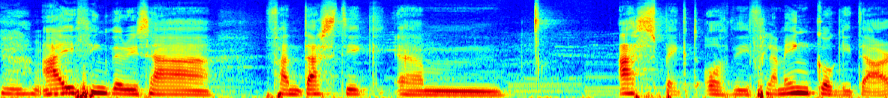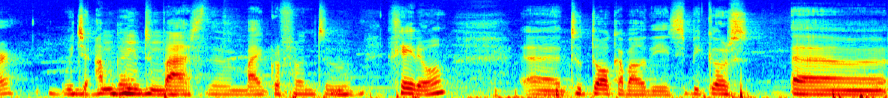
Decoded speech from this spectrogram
Mhm. i think there is a fantastic um, aspect of the flamenco guitar which i'm going to Mhm. pass the microphone to jero uh, to talk about this because uh,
